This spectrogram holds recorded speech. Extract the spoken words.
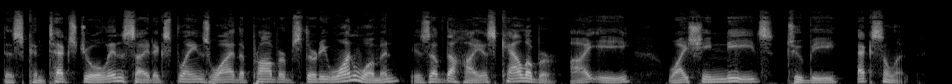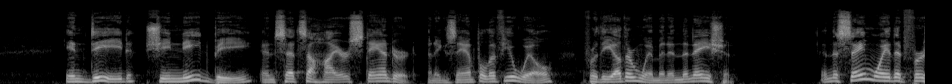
This contextual insight explains why the Proverbs 31 woman is of the highest caliber, i.e., why she needs to be excellent. Indeed, she need be and sets a higher standard, an example, if you will, for the other women in the nation. In the same way that 1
